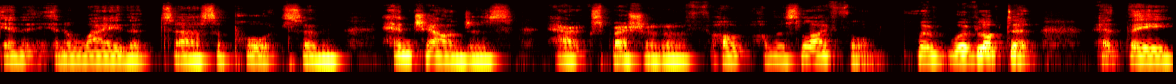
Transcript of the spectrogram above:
in in a way that uh, supports and and challenges our expression of, of, of this life form. We've, we've looked at, at the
